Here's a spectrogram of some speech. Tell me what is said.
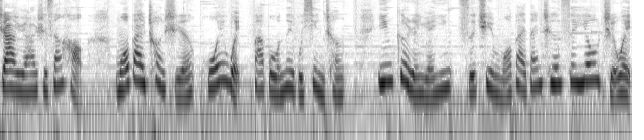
十二月二十三号，摩拜创始人胡伟伟发布内部信称，因个人原因辞去摩拜单车 CEO 职位，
